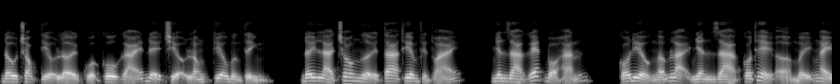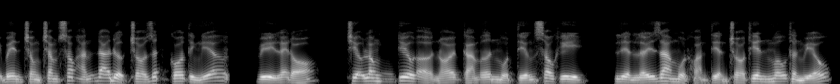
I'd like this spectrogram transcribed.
Đầu chọc tiểu lời của cô gái để Triệu Long Tiêu bừng tỉnh, đây là cho người ta thêm phiền thoái, nhân ra ghét bỏ hắn, có điều ngẫm lại nhân ra có thể ở mấy ngày bên trong chăm sóc hắn đã được cho rất có tình nghĩa, vì lẽ đó, Triệu Long Tiêu ở nói cảm ơn một tiếng sau khi, liền lấy ra một khoản tiền cho thiên mẫu thần miếu.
